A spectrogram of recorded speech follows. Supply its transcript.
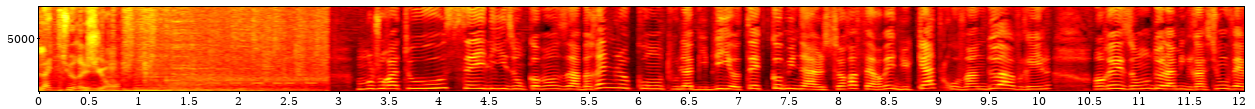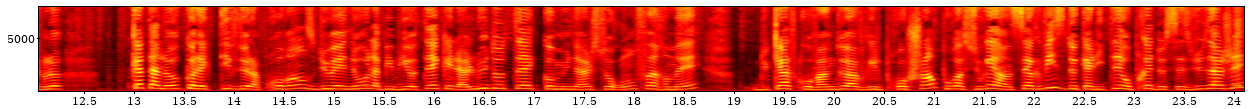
l'actu région. Bonjour à tous, c'est Elise. On commence à Braine-le-Comte où la bibliothèque communale sera fermée du 4 au 22 avril en raison de la migration vers le catalogue collectif de la province du Hainaut. La bibliothèque et la ludothèque communale seront fermées du 4 au 22 avril prochain pour assurer un service de qualité auprès de ses usagers.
